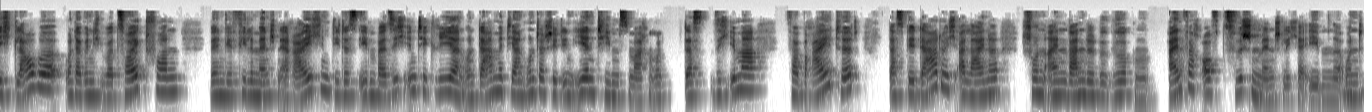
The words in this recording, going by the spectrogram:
ich glaube, und da bin ich überzeugt von, wenn wir viele Menschen erreichen, die das eben bei sich integrieren und damit ja einen Unterschied in ihren Teams machen und das sich immer verbreitet, dass wir dadurch alleine schon einen Wandel bewirken. Einfach auf zwischenmenschlicher Ebene. Mhm. Und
